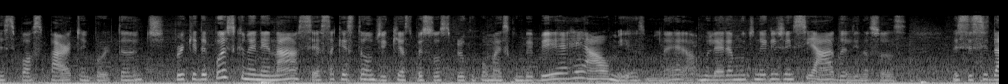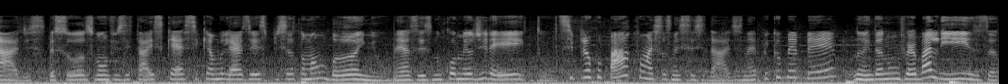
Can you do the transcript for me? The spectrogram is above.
nesse pós-parto é importante, porque depois que o neném nasce, essa questão de que as pessoas se preocupam mais com o bebê é real mesmo, né? A mulher é muito negligenciada ali nas suas necessidades. Pessoas vão visitar e esquece que a mulher às vezes precisa tomar um banho, né? Às vezes não comeu direito. Se preocupar com essas necessidades, né? Porque o bebê ainda não verbaliza,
